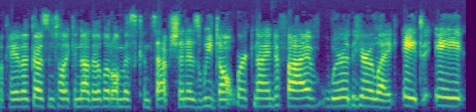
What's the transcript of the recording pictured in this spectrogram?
okay, that goes into like another little misconception is we don't work nine to five. We're here like eight to eight,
